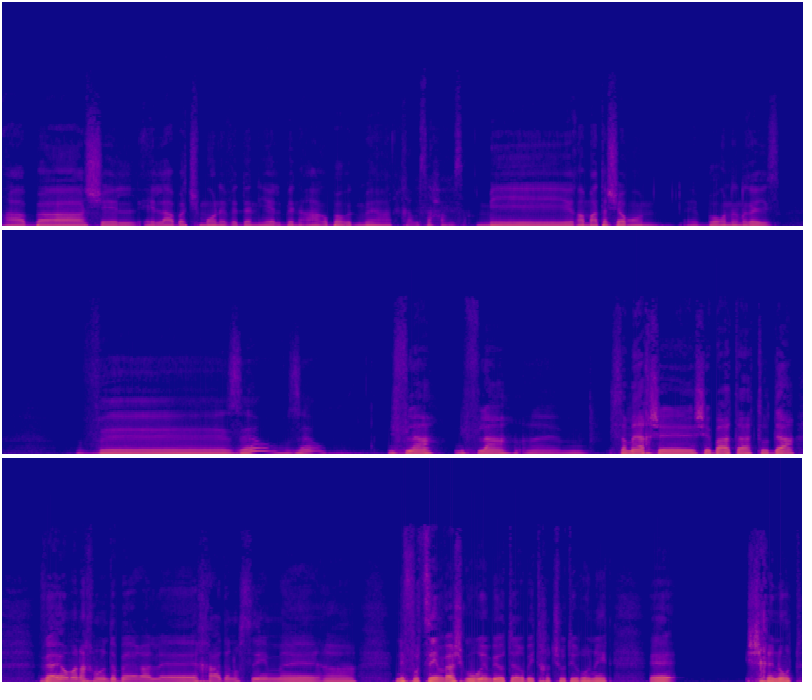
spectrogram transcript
אבא של אלה בת שמונה ודניאל בן ארבע עוד מעט. חמסה חמסה. מרמת השרון, born and raised. וזהו, זהו. נפלא, נפלא. שמח ש, שבאת, תודה. והיום אנחנו נדבר על uh, אחד הנושאים uh, הנפוצים והשגורים ביותר בהתחדשות עירונית. Uh, שכנות,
